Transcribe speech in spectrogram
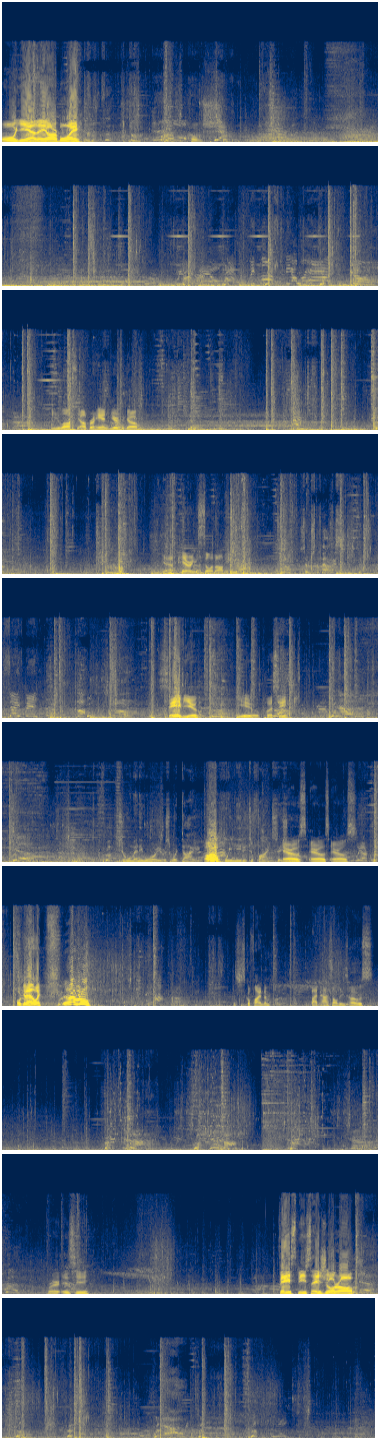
Oh yeah, they are, boy. Oh shit. You lost the upper hand years ago. Yeah, pairing is still an option. Search the palace. Save me. Save you? You pussy. Too many warriors were dying. Oh! We needed to find Seijuro. Arrows, arrows, arrows. Oh, get out of the way! Uh, roll! Let's just go find him. Bypass all these hoes. Where is he? Face me, Seijuro!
